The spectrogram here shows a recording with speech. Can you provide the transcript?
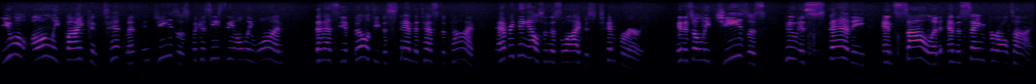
You will only find contentment in Jesus because he's the only one that has the ability to stand the test of time. Everything else in this life is temporary. And it's only Jesus who is steady and solid and the same for all time.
